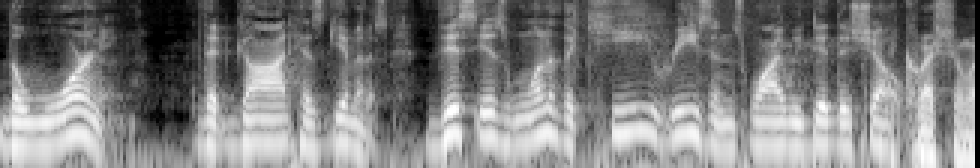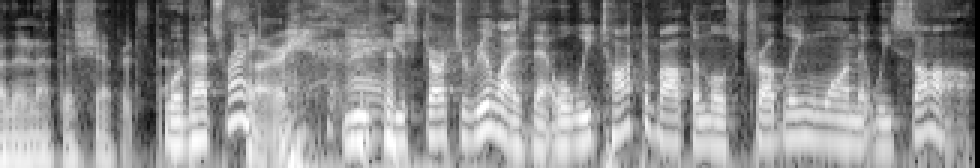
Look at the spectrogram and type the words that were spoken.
the warning that God has given us. This is one of the key reasons why we did this show. Question whether or not this shepherd stuff. Well, that's right. Sorry. You, you start to realize that. Well, we talked about the most troubling one that we saw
